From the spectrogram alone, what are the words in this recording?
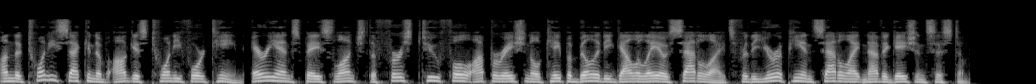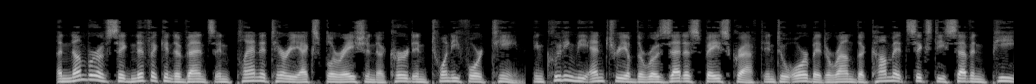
On the 22nd of August 2014, Arianespace launched the first two full operational capability Galileo satellites for the European Satellite Navigation System. A number of significant events in planetary exploration occurred in 2014, including the entry of the Rosetta spacecraft into orbit around the comet 67P,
